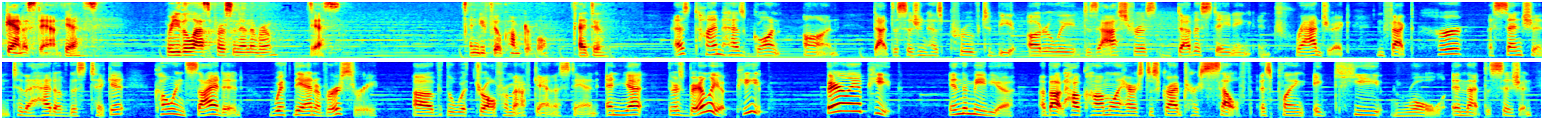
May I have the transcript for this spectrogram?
Afghanistan. Yes. Were you the last person in the room? Yes. And you feel comfortable? I do. As time has gone on, that decision has proved to be utterly disastrous, devastating, and tragic. In fact, her ascension to the head of this ticket coincided with the anniversary of the withdrawal from Afghanistan. And yet, there's barely a peep, barely a peep in the media about how Kamala Harris described herself as playing a key role in that decision.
